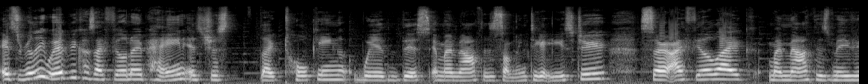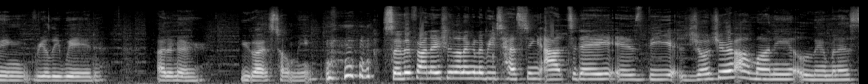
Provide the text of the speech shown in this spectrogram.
It's really weird because I feel no pain. It's just like talking with this in my mouth is something to get used to. So I feel like my mouth is moving really weird. I don't know. You guys tell me. so the foundation that I'm going to be testing out today is the Giorgio Armani Luminous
